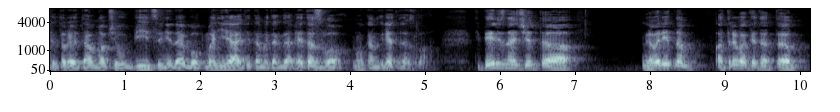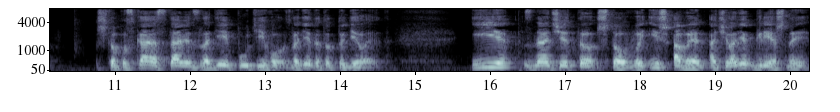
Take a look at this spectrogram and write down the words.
которые там вообще убийцы, не дай бог, маньяки там и так далее. Это зло, ну, конкретное зло. Теперь, значит, э, говорит нам отрывок этот, э, что пускай оставит злодей путь его. Злодей это тот, кто делает. И, значит, э, что в Иш Авен, а человек грешный,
